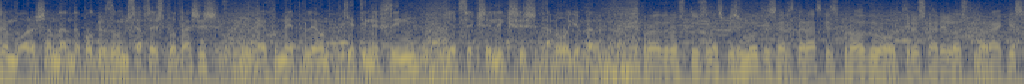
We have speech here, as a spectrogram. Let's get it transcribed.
δεν μπόρεσαν να ανταποκριθούν σε αυτές τις προτάσεις έχουν πλέον και την ευθύνη για τις εξελίξεις από εδώ και πέρα. Πρόεδρος του Συνασπισμού της Αριστεράς και της Προόδου, ο κύριος Χαρίλαος Φουμεράκης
